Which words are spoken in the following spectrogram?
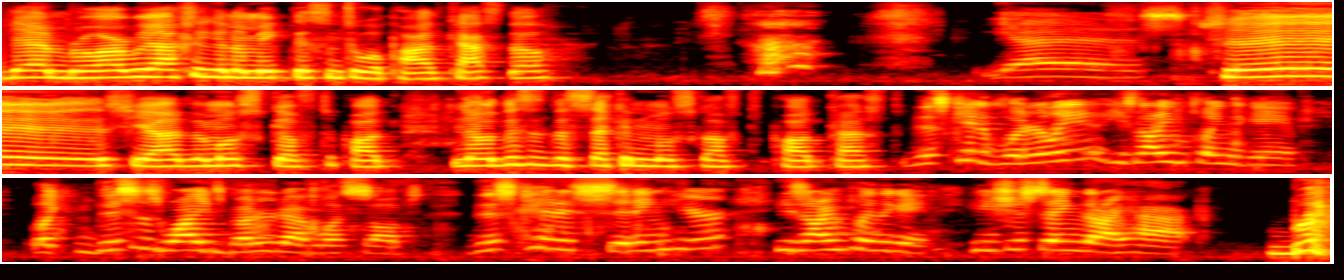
Damn, bro, are we actually gonna make this into a podcast though? yes. Shish, yeah, the most scuffed pod. No, this is the second most scuffed podcast. This kid literally, he's not even playing the game. Like, this is why it's better to have less subs. This kid is sitting here, he's not even playing the game. He's just saying that I hack. Bruh.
